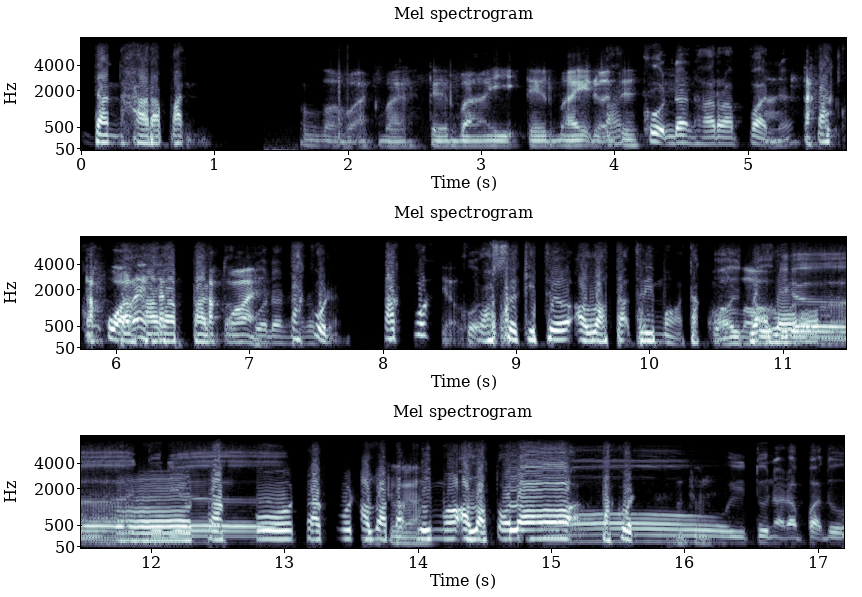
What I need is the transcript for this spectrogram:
dan harapan. Allahu Akbar. Terbaik, terbaik doktor. Takut dan harapan. Ha, takut, takut dan harapan. Takut, takut, dan takut. Takut ya kuasa kita Allah tak terima. Takut. Oh, Allah. Allah. Dia. Oh, takut, takut Allah Betul tak lah. terima. Allah tolak. Oh, takut. itu nak dapat tu.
